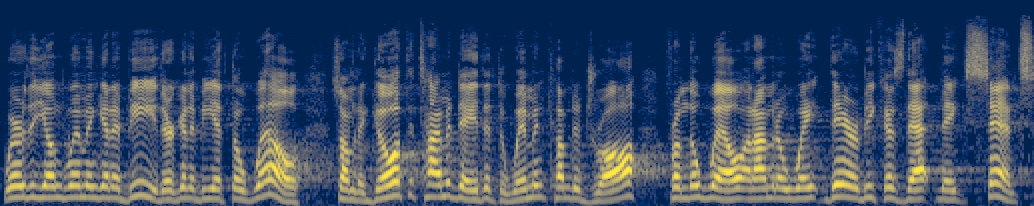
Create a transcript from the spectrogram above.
Where are the young women going to be? They're going to be at the well. So I'm going to go at the time of day that the women come to draw from the well, and I'm going to wait there because that makes sense.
